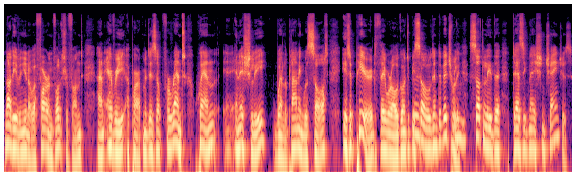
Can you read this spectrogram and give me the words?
not even you know a foreign vulture fund, and every apartment is up for rent. When initially, when the planning was sought, it appeared they were all going to be mm. sold individually. Mm. Suddenly, the designation changes.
